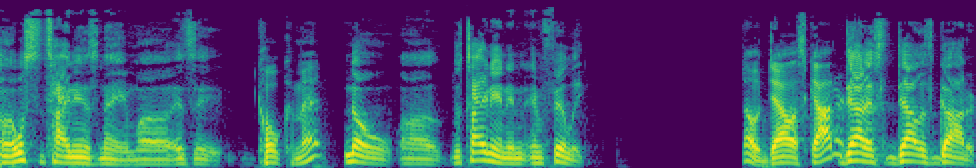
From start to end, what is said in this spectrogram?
uh, what's the tight end's name? Uh, is it Cole Kmet? No, uh, the tight end in, in Philly. No, Dallas Goedert. Dallas Dallas Goedert.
